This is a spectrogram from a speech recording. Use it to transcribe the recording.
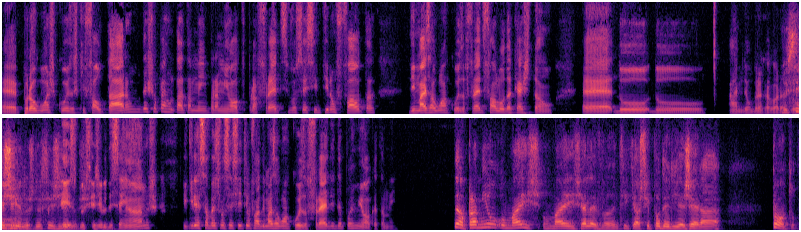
é, por algumas coisas que faltaram. Deixa eu perguntar também para Minhoca e para Fred se vocês sentiram falta de mais alguma coisa. Fred falou da questão é, do, do. Ai, me deu um branco agora. Dos do... sigilos, dos sigilos. Isso, do sigilo de 100 anos. E queria saber se vocês sentiram falta de mais alguma coisa. Fred e depois Minhoca também. Não, para mim o, mais, o mais relevante, que acho que poderia gerar. Pronto.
